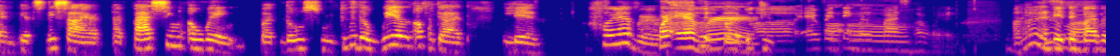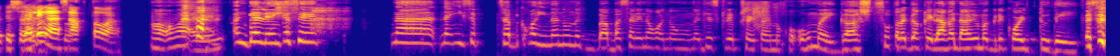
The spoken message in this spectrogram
and its desire are passing away, but those who do the will of God live forever Forever. Ah, everything will pass away. Ah, nandito yung Diba? Bible Galing ah, sakto ah. Oo nga eh. Ang galing kasi na naisip, sabi ko kanina nung nagbabasa rin ako nung nag-scripture time ako, oh my gosh, so talagang kailangan namin mag-record today. Kasi,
